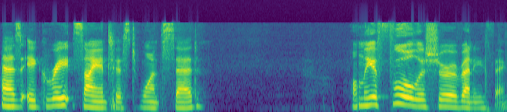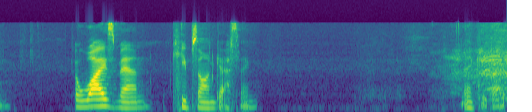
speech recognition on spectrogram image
as a great scientist once said, only a fool is sure of anything. A wise man keeps on guessing. Thank you, guys.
